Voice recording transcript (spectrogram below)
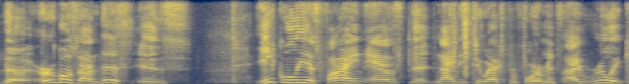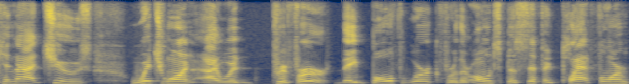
the ergos on this is equally as fine as the 92X Performance. I really cannot choose which one I would prefer. They both work for their own specific platform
